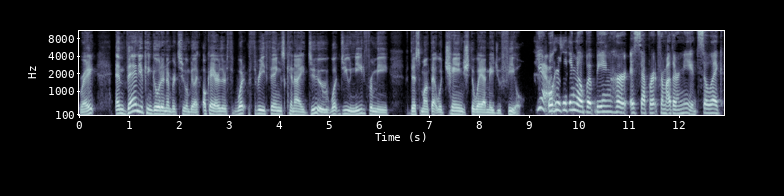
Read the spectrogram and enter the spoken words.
right? And then you can go to number two and be like, okay, are there th- what three things can I do? What do you need from me this month that would change the way I made you feel? Yeah. Well, here's the thing though, but being hurt is separate from other needs. So, like,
